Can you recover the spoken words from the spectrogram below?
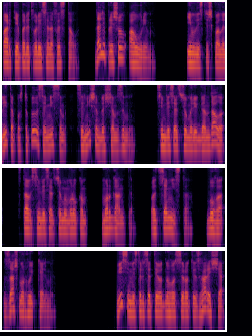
Партія перетворився на фестал. Далі прийшов Аурім. Імлисті шквали літа поступилися місцем сильнішим дощам зими. 77-й рік Гандало став 77-м роком Морганте, отця міста, бога зашморгу й кельми. Вісім із 31 сироти згарища,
